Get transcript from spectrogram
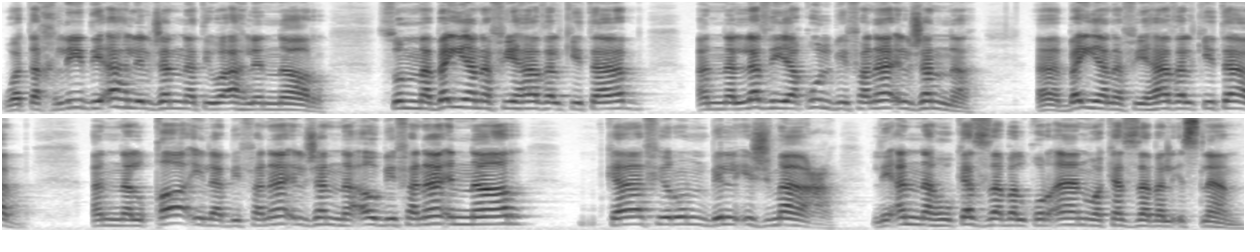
وتخليد أهل الجنة وأهل النار. ثم بين في هذا الكتاب أن الذي يقول بفناء الجنة آه، بين في هذا الكتاب أن القائل بفناء الجنة أو بفناء النار كافر بالإجماع لأنه كذب القرآن وكذب الإسلام.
